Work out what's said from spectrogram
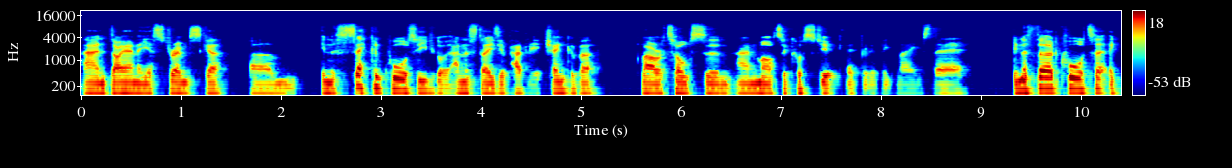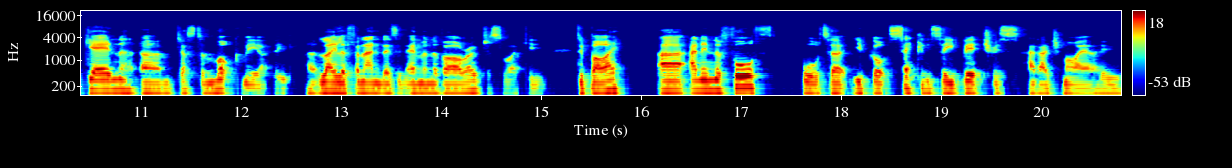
and Diana Yastremska. Um, in the second quarter, you've got Anastasia Pavlyuchenkova, Clara Tauson, and Marta Kostyuk. They'd be the big names there. In the third quarter, again, um, just to mock me, I think, uh, Leylah Fernandez and Emma Navarro, just like in Dubai. Uh, and in the fourth quarter, you've got second seed Beatrice Haddad-Maia, who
